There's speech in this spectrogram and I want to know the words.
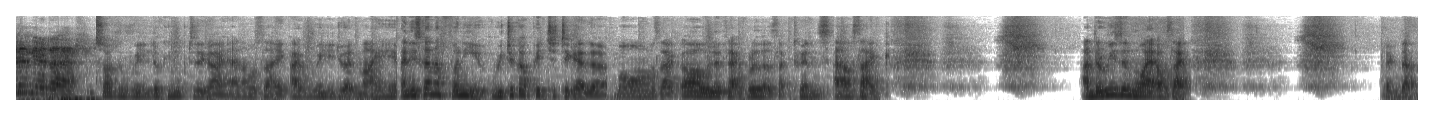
Don't started really looking up to the guy and I was like, I really do admire him. And it's kind of funny, we took a picture together. My mom was like, oh, we look like brothers, like twins. And I was like, and the reason why I was like, like that,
